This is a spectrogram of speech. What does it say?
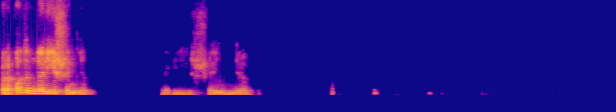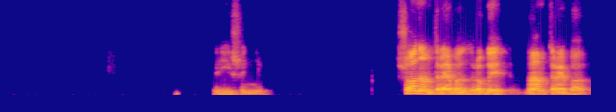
Переходимо до рішення. Рішення. Рішення. Що нам треба зробити? Нам треба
